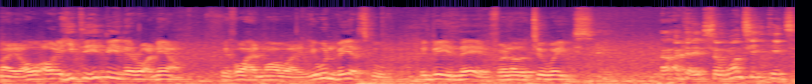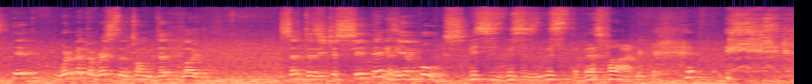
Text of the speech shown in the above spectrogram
mate, I'll, I'll, he'd, he'd be in there right now if I had my way. He wouldn't be at school. He'd be in there for another two weeks. Uh, okay, so once he eats, it, what about the rest of the time? Like, so does he just sit there? Does he have books? This is this is this is the best part.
